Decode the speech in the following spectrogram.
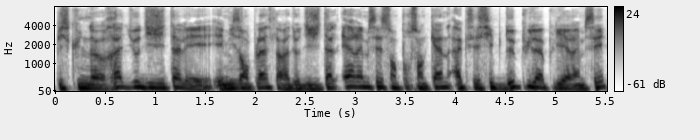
puisqu'une radio digitale est, est mise en place, la radio digitale RMC 100% Cannes, accessible depuis l'appli RMC.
